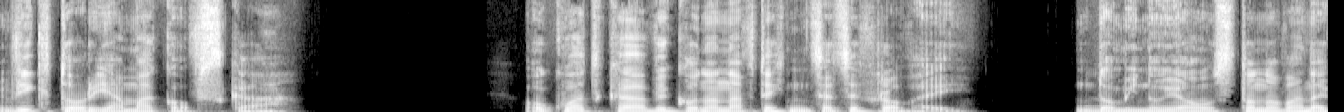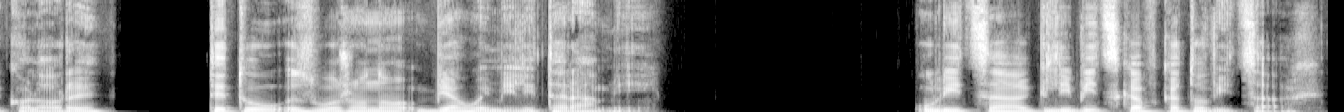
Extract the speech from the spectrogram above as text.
Wiktoria Makowska. Okładka wykonana w technice cyfrowej. Dominują stonowane kolory. Tytuł złożono białymi literami. Ulica Glibicka w Katowicach.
